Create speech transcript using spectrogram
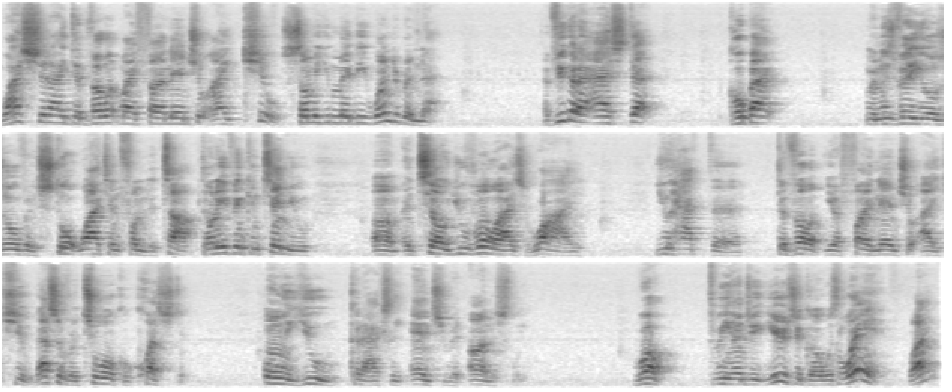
Why should I develop my financial IQ? Some of you may be wondering that. If you're going to ask that, go back when this video is over and start watching from the top. Don't even continue um, until you realize why you have to develop your financial IQ. That's a rhetorical question. Only you could actually answer it honestly. Well, 300 years ago was land, right?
